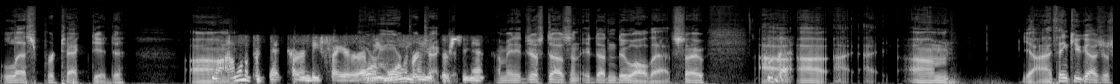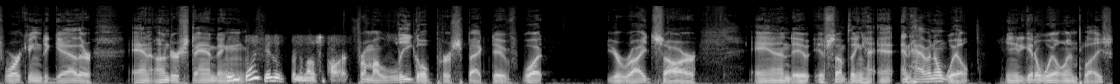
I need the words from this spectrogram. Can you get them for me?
less protected. Um, well, I want to protect her and be fair. or I mean, more 100%. protected. I mean, it just doesn't. It doesn't do all that. So, uh, uh, I, I, um, yeah, I think you guys just working together and understanding We do for the most part. from a legal perspective what your rights are, and if, if something and having a will, you need to get a will in place,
